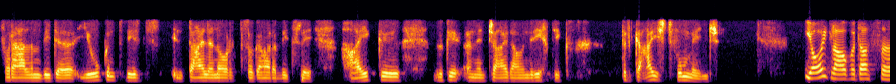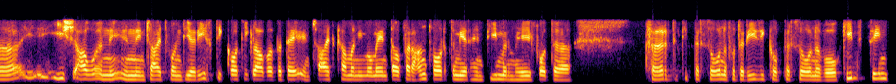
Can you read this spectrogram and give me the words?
Vor allem bei der Jugend wird es in Teilen Ort sogar ein bisschen heikel. Wirklich ein Entscheid auch in Richtung der Geist vom Mensch. Ja, ich glaube, das äh, ist auch ein, ein Entscheid, der in die Richtung geht. Ich glaube, aber den Entscheid kann man im Moment auch verantworten. Wir haben immer mehr von der geförderte Personen, von den Risikopersonen, die geimpft sind.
